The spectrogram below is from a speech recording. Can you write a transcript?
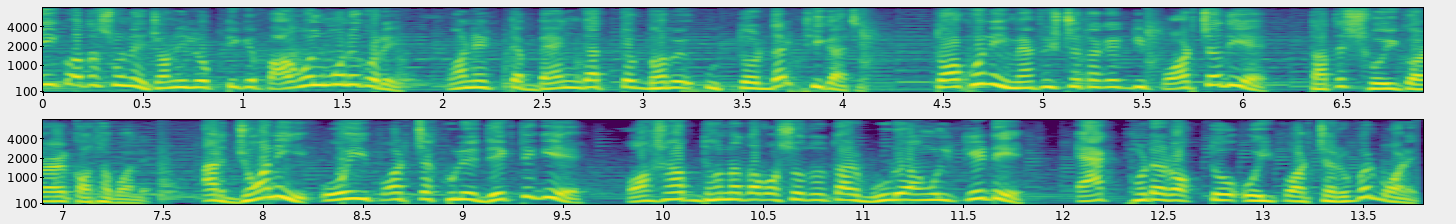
এই কথা শুনে জনি লোকটিকে পাগল মনে করে অনেকটা ব্যঙ্গাত্মকভাবে উত্তর দেয়, ঠিক আছে। তখনই ম্যাফিস্টো তাকে একটি পর্চা দিয়ে তাতে সই করার কথা বলে। আর জনি ওই পর্চা খুলে দেখতে গিয়ে অসাবধানতাবশত তার বুড়ো আঙুল কেটে এক ফোঁটা রক্ত ওই পর্চার উপর পড়ে।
